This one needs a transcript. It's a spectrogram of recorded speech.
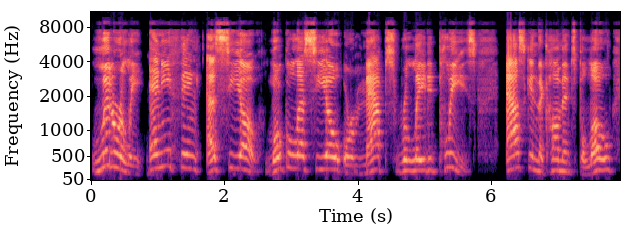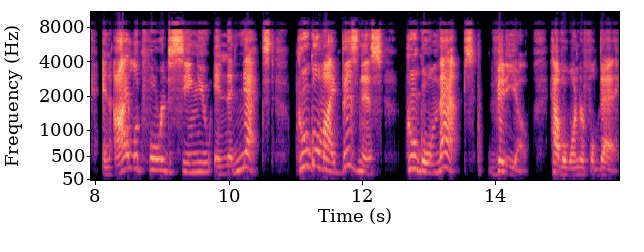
literally anything SEO, local SEO, or maps related, please Ask in the comments below, and I look forward to seeing you in the next Google My Business Google Maps video. Have a wonderful day.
